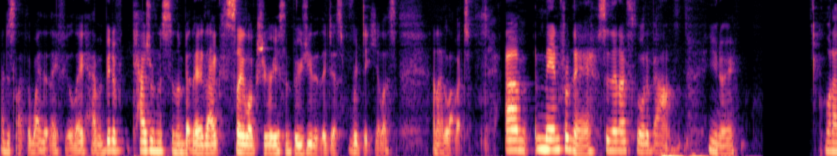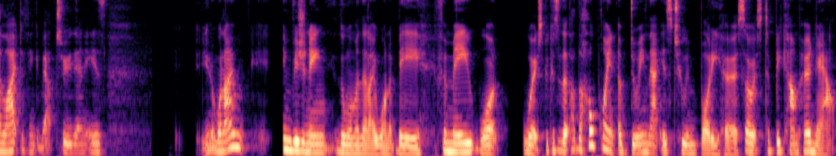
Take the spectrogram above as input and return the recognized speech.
I just like the way that they feel. They have a bit of casualness to them, but they're like so luxurious and bougie that they're just ridiculous and I love it. Um, and then from there, so then I've thought about, you know, what I like to think about too. Then is, you know, when I'm envisioning the woman that I want to be, for me, what works because the the whole point of doing that is to embody her. So it's to become her now.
